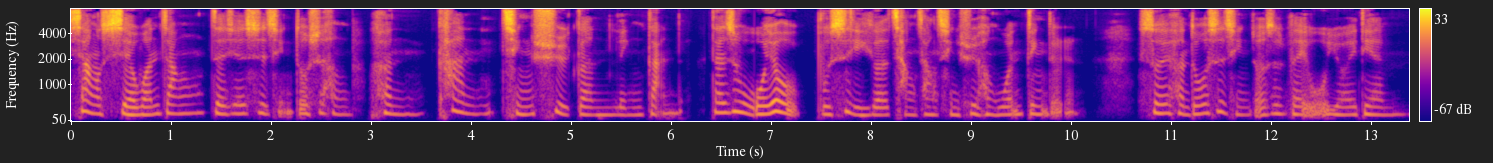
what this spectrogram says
像写文章这些事情都是很很看情绪跟灵感的，但是我又不是一个常常情绪很稳定的人，所以很多事情都是被我有一点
